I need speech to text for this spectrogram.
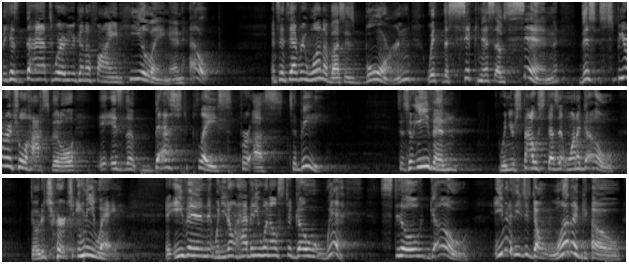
because that's where you're going to find healing and help. And since every one of us is born with the sickness of sin, this spiritual hospital is the best place for us to be. So, so even when your spouse doesn't want to go, go to church anyway. Even when you don't have anyone else to go with, still go. Even if you just don't want to go,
